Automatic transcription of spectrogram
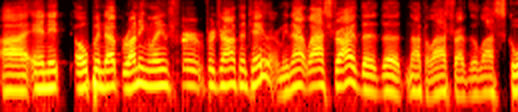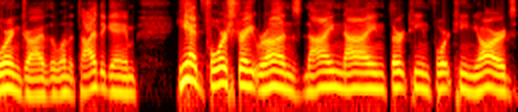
Uh, and it opened up running lanes for for Jonathan Taylor. I mean, that last drive, the the not the last drive, the last scoring drive, the one that tied the game, he had four straight runs, 9, 9, 13, 14 yards.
